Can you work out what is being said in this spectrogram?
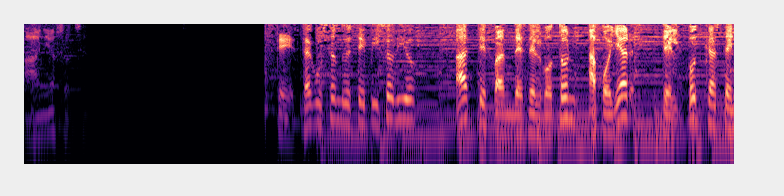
años 80. ¿Te está gustando este episodio? Hazte fan desde el botón Apoyar del podcast de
